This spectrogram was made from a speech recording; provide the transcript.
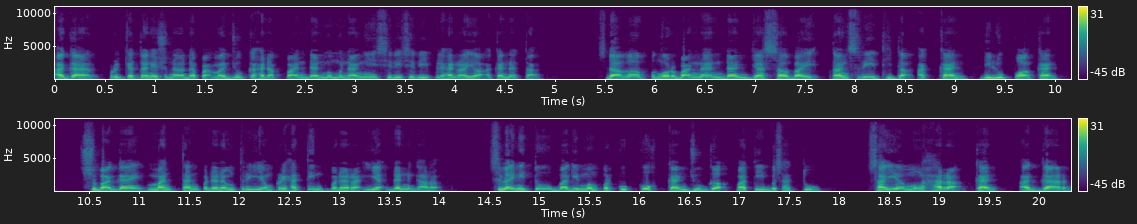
agar Perikatan Nasional dapat maju ke hadapan dan memenangi siri-siri pilihan raya akan datang. Sedara pengorbanan dan jasa baik Tan Sri tidak akan dilupakan sebagai mantan Perdana Menteri yang prihatin kepada rakyat dan negara. Selain itu, bagi memperkukuhkan juga Parti Bersatu, saya mengharapkan agar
